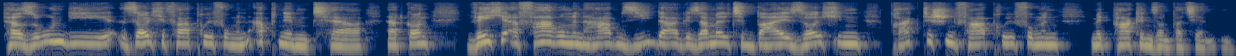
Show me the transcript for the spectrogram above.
Person, die solche Fahrprüfungen abnimmt, Herr Hertgorn, welche Erfahrungen haben Sie da gesammelt bei solchen praktischen Fahrprüfungen mit Parkinson-Patienten?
